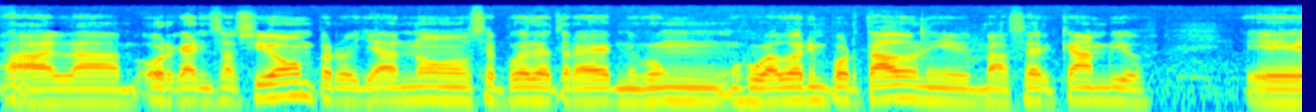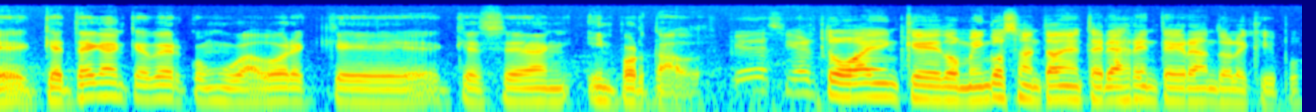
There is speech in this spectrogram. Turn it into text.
a la organización, pero ya no se puede traer ningún jugador importado ni va a hacer cambios eh, que tengan que ver con jugadores que, sean importados. ¿Qué de cierto hay en que Domingo Santana estaría reintegrando el equipo?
